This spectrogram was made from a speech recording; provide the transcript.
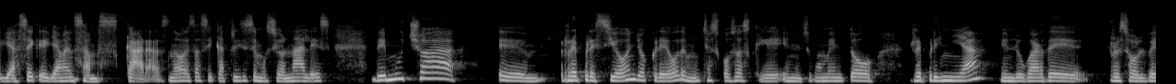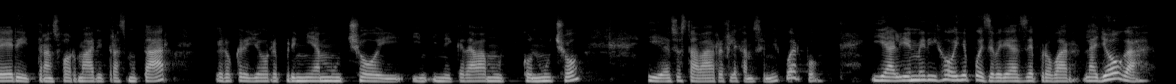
ya sé que llaman samskaras, ¿no? Esas cicatrices emocionales de mucha Em, represión, yo creo, de muchas cosas que en su momento reprimía en lugar de resolver y transformar y transmutar. Creo que yo reprimía mucho y, me quedaba con mucho y eso estaba reflejándose en mi cuerpo. Y alguien me dijo, oye, pues deberías de probar la yoga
